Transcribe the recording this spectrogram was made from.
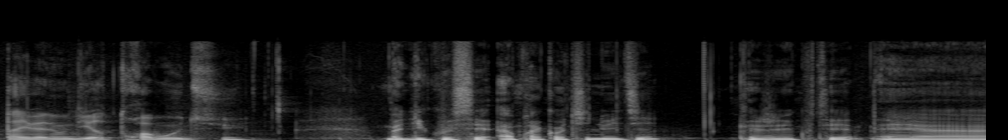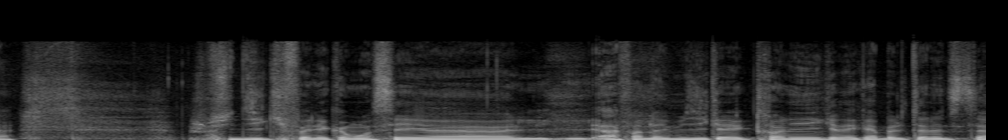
T'arrives à nous dire trois mots dessus? Bah, du coup, c'est après Continuity que j'ai écouté. Et euh, je me suis dit qu'il fallait commencer euh, à faire de la musique électronique avec Ableton, etc.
